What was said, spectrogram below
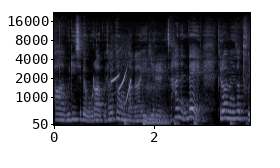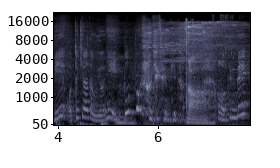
아 우리 집에 오라고 설탕 엄마가 얘기를 음. 이제 하는데 그러면서 둘이 어떻게 하다 우연히 음. 뽀뽀를 하게 됩니다. 아, 어 근데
